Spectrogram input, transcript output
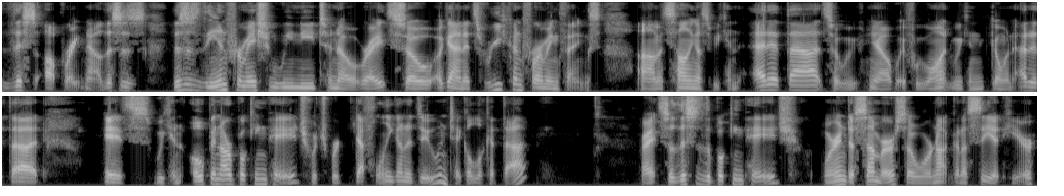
this up right now. This is this is the information we need to know, right? So again, it's reconfirming things. Um, it's telling us we can edit that. So we, you know, if we want, we can go and edit that. It's we can open our booking page, which we're definitely going to do and take a look at that. Right, so this is the booking page. We're in December, so we're not going to see it here.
